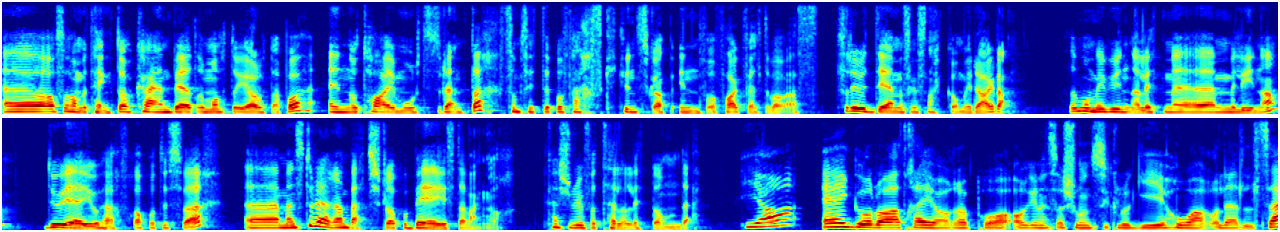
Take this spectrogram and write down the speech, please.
Eh, og så har vi tenkt da, hva er en bedre måte å gjøre dette på enn å ta imot studenter som sitter på fersk kunnskap innenfor fagfeltet vårt. Så det er jo det vi skal snakke om i dag, da. Så må vi begynne litt med Melina. Du er jo herfra på Tysvær, eh, men studerer en bachelor på BI i Stavanger. Kanskje du forteller litt om det? Ja, jeg går da tredjeåret på organisasjonspsykologi, HR og ledelse.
